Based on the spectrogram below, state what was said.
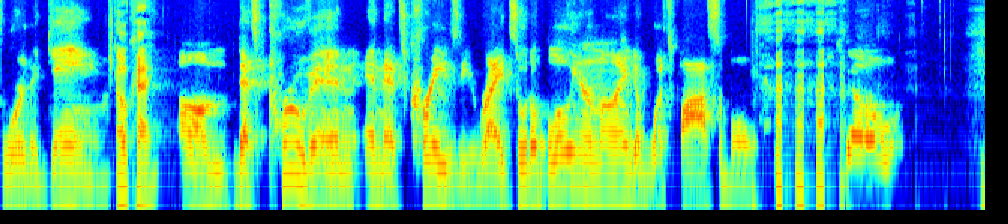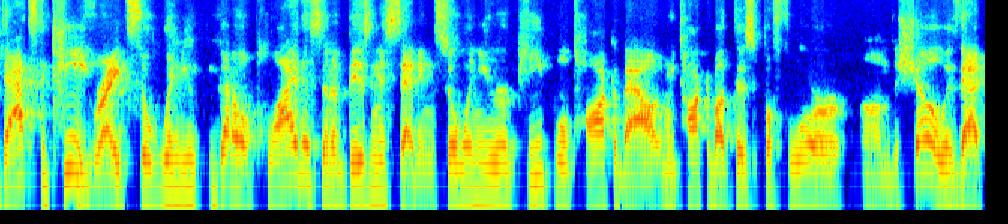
for the game. Okay. Um, that's proven and that's crazy, right? So it'll blow your mind of what's possible. so that's the key, right? So when you, you got to apply this in a business setting. So when your people talk about, and we talked about this before um, the show, is that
